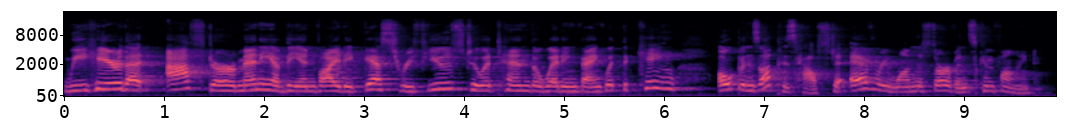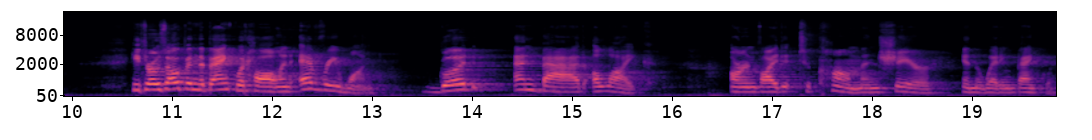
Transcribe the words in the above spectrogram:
We hear that after many of the invited guests refused to attend the wedding banquet, the king opens up his house to everyone the servants can find. He throws open the banquet hall, and everyone, good and bad alike, are invited to come and share in the wedding banquet.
